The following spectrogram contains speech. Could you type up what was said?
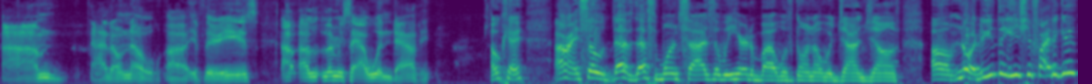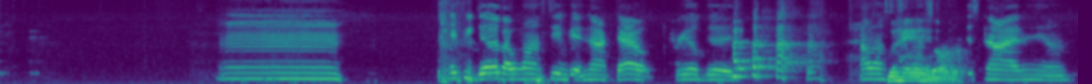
Um, I don't know uh, if there is. I, I, let me say I wouldn't doubt it. Okay. All right. So that's that's one side that we heard about what's going on with Jon Jones. Um, Nora, do you think he should fight again? Mm, if he does, I want to see him get knocked out real good. I want to Put see hands him. on. It's not him.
